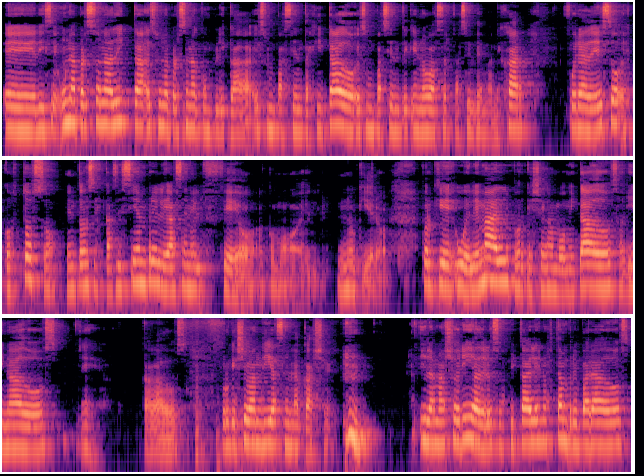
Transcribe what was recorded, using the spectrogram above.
eh, dice, una persona adicta es una persona complicada, es un paciente agitado, es un paciente que no va a ser fácil de manejar. Fuera de eso es costoso, entonces casi siempre le hacen el feo, como el no quiero, porque huele mal, porque llegan vomitados, orinados, eh, cagados, porque llevan días en la calle. y la mayoría de los hospitales no están preparados,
